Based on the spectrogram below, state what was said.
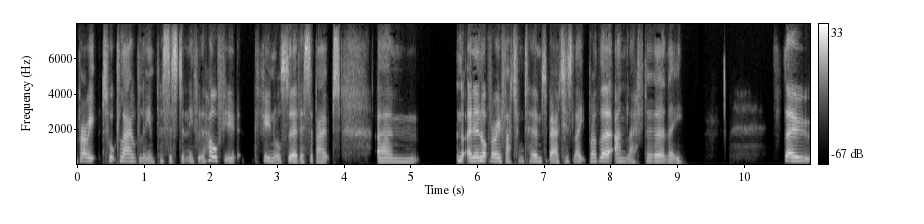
very talked loudly and persistently through the whole fu- funeral service about, um, and in not very flattering terms, about his late brother and left early. So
